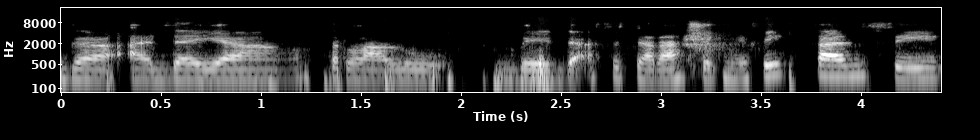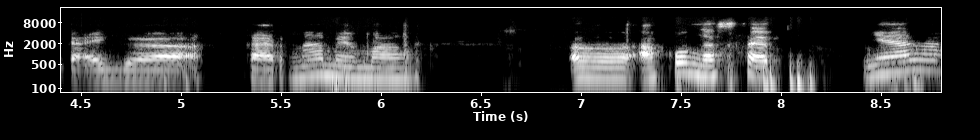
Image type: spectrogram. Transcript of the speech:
nggak ada yang terlalu beda secara signifikan sih kayak gak karena memang uh, aku nggak set nya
